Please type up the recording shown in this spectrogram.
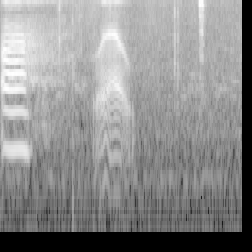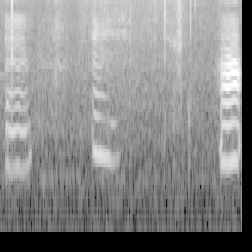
嗯，哇。嗯。嗯，哦，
